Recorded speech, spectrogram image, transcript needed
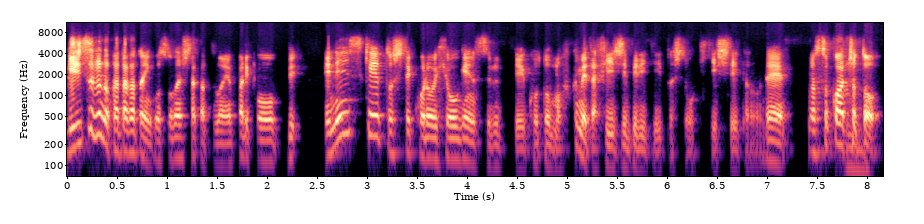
技術部の方々にご相談したかったのは、やっぱりこう、NSK としてこれを表現するっていうことも含めたフィージビリティとしてお聞きしていたので、まあ、そこはちょっと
